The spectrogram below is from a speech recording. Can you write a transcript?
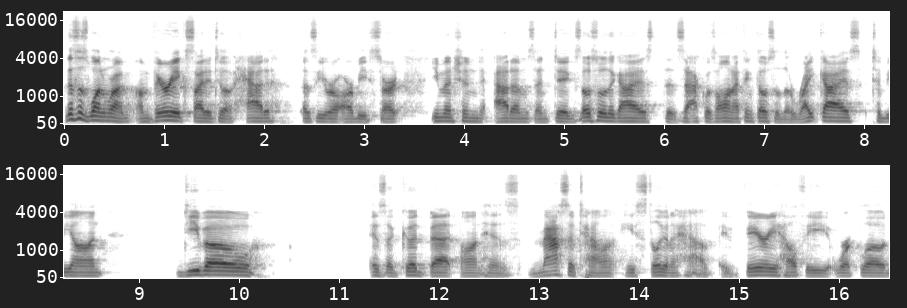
this is one where I'm, I'm very excited to have had a zero RB start. You mentioned Adams and Diggs. Those were the guys that Zach was on. I think those are the right guys to be on. Deebo is a good bet on his massive talent. He's still going to have a very healthy workload.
